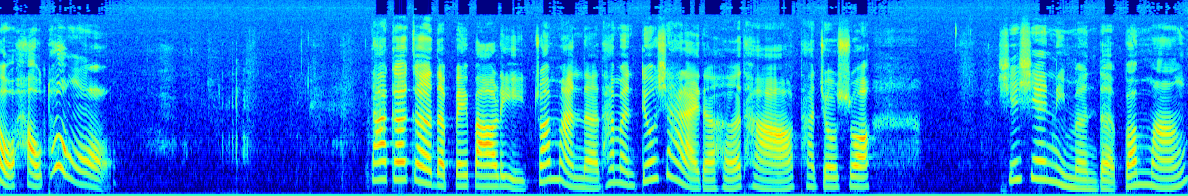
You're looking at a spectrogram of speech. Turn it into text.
呦，好痛哦！大哥哥的背包里装满了他们丢下来的核桃，他就说：“谢谢你们的帮忙。”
